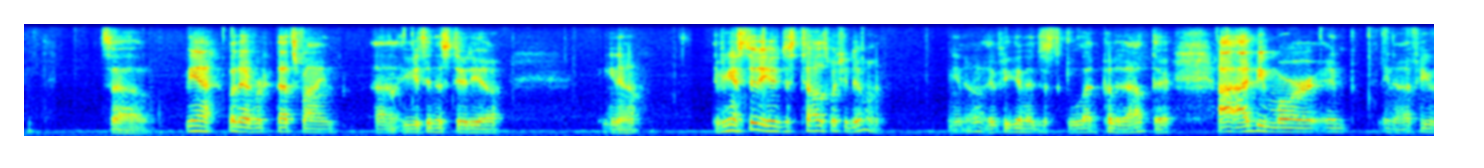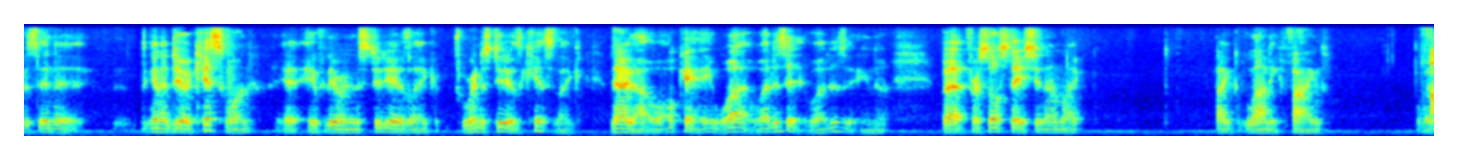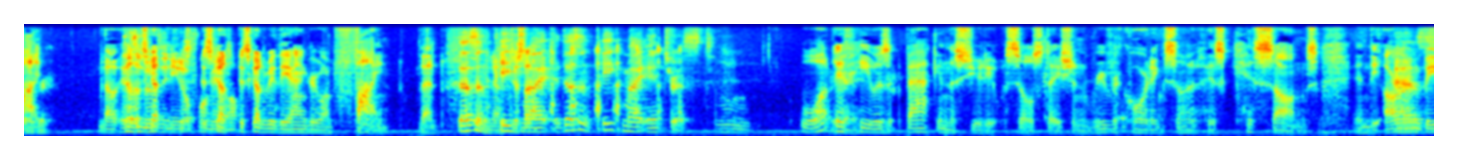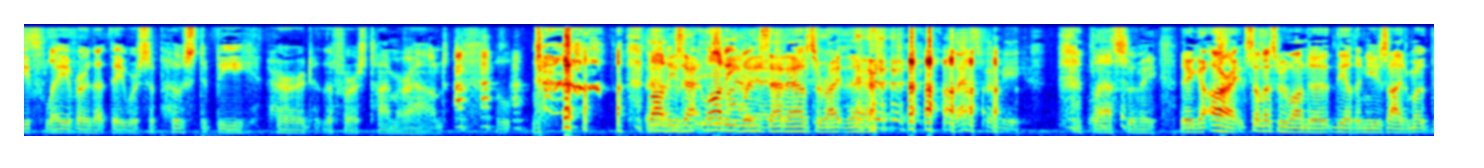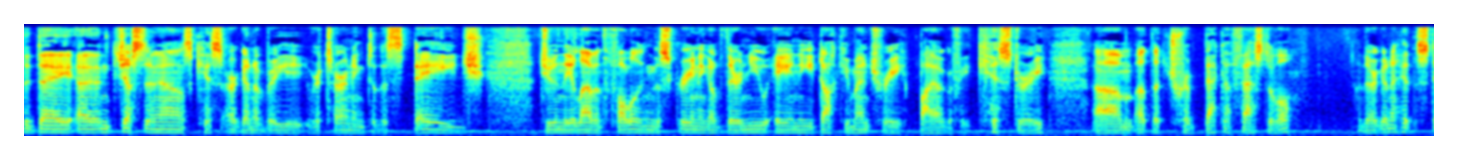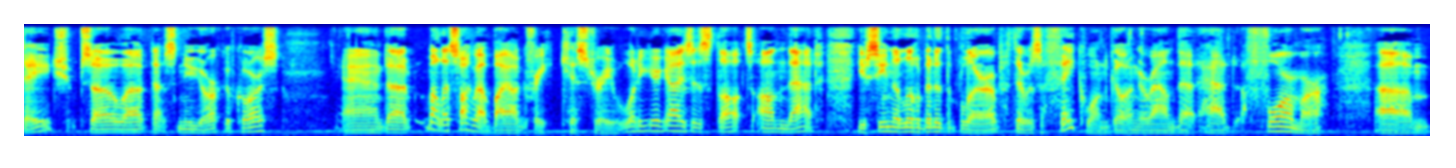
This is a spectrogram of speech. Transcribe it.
so yeah, whatever. That's fine. Uh, he's in the studio. You know, if you're in the studio, just tell us what you're doing. You know, if you're gonna just let put it out there, I, I'd be more in. You know, if he was in a gonna do a Kiss one, if they were in the studio, it's like we're in the studio with Kiss, like now you're like, well, okay, what, what is it, what is it, you know? But for Soul Station, I'm like, like Lonnie, fine, whatever. No, it doesn't move the needle for it's me got, at all. It's got to be the angry one. Fine, then. Doesn't You know, pique my, like- it doesn't pique my interest. Mm. What if he was back in the studio with Soul Station, re-recording some of his Kiss songs in the R&B As- flavor that they were supposed to be heard the first time around? Lonnie's would that, Lonnie my wins that answer right there. Blasphemy. Blasphemy. There you go. All right, so let's move on to the other news item of the day. And just announced Kiss are going to be returning to the stage June the 11th, following the screening of their new A&E documentary biography, Kisstory, um, at the Tribeca Festival. They're going to hit the stage. So uh, that's New York, of course. And uh, well, let's talk about biography history. What are your guys' thoughts on that? You've seen a little bit of the blurb. There was a fake one going around that had a former um,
